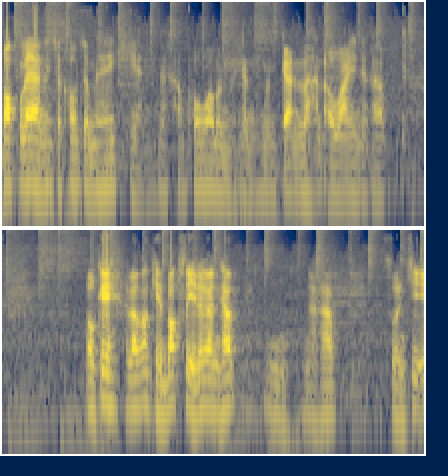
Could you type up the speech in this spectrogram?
บล็อกแรกนี่จะเขาจะไม่ให้เขียนนะครับ เพราะว่ามันเหมือนกันเหมือนกันรหัสเอาไว้นะครับ โอเคเราก็เขียนบล็อก4แล้วกันครับนะครับ ส่วน key A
